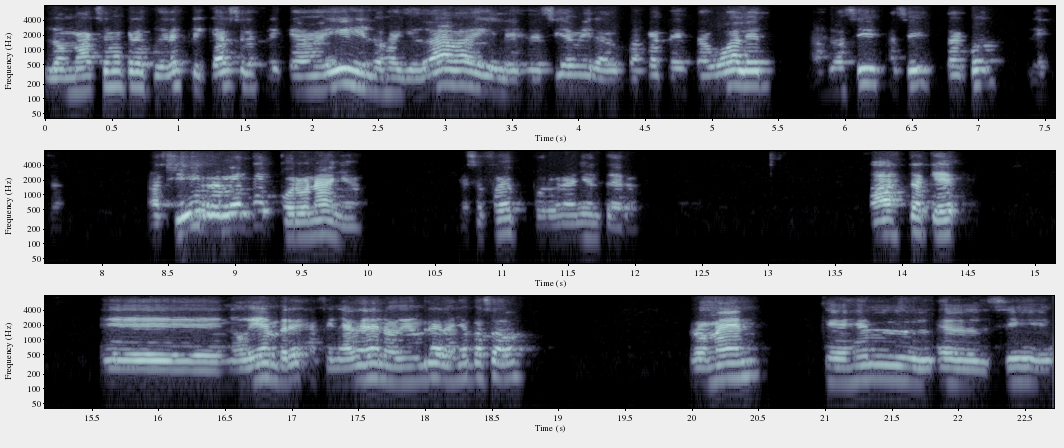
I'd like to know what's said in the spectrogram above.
lo máximo que le pudiera explicar, se lo explicaba ahí y los ayudaba y les decía, mira, bájate esta wallet, hazlo así, así, tal cual, listo. Así realmente por un año. Eso fue por un año entero. Hasta que eh, noviembre, a finales de noviembre del año pasado, Romén que es el, el, sí,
